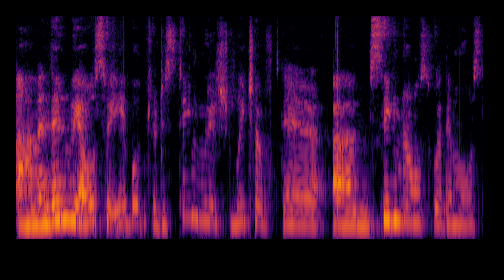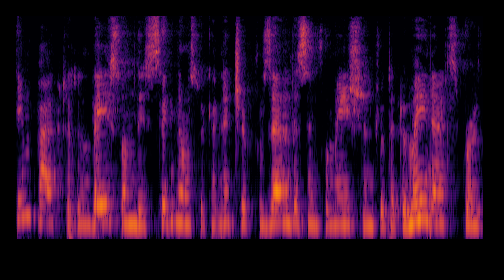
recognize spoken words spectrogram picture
Um, and then we are also able to distinguish which of the um, signals were the most impacted. And based on these signals, we can actually present this information to the domain expert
